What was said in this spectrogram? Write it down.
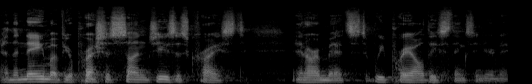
and the name of your precious Son, Jesus Christ, in our midst? We pray all these things in your name.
